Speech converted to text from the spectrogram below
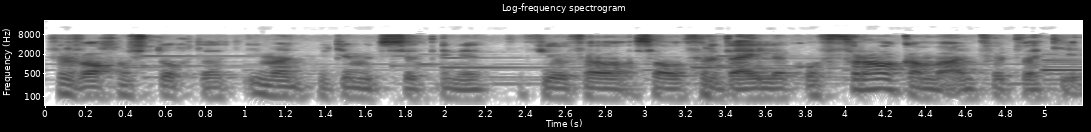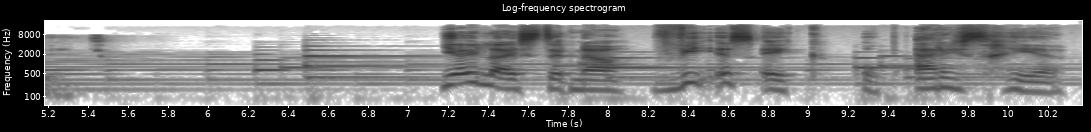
verwag ons tog dat iemand met jou moet sit en dit vir jou sal verduidelik of vrae kan beantwoord wat jy het. Jy luister na Wie is ek op RSG?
